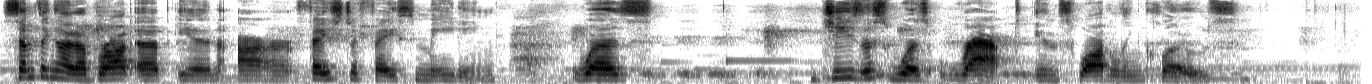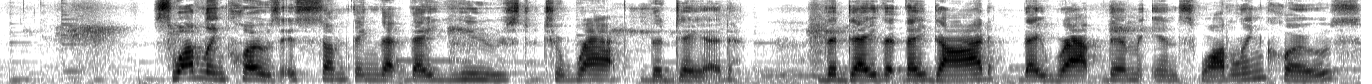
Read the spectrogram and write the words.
Something that I brought up in our face to face meeting was Jesus was wrapped in swaddling clothes. Swaddling clothes is something that they used to wrap the dead. The day that they died, they wrapped them in swaddling clothes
